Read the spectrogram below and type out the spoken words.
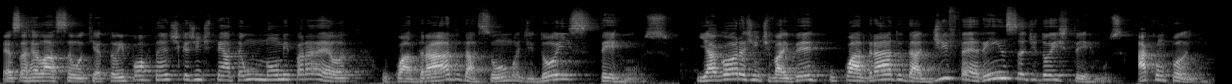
Essa relação aqui é tão importante que a gente tem até um nome para ela, o quadrado da soma de dois termos. E agora a gente vai ver o quadrado da diferença de dois termos. Acompanhe.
